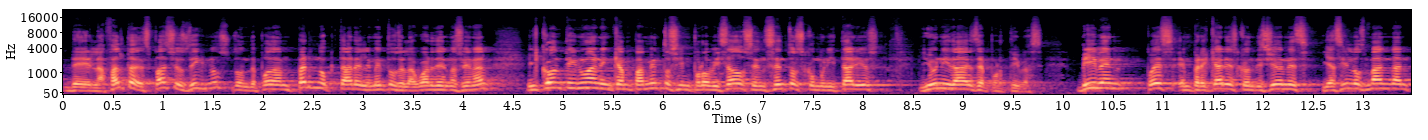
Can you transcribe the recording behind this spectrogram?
de la falta de espacios dignos donde puedan pernoctar elementos de la Guardia Nacional y continúan en campamentos improvisados en centros comunitarios y unidades deportivas. Viven pues en precarias condiciones y así los mandan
